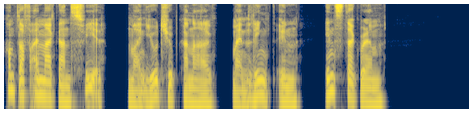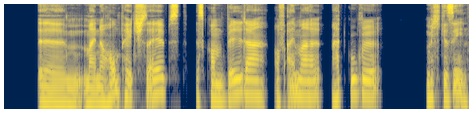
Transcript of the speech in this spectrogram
kommt auf einmal ganz viel. Mein YouTube-Kanal, mein LinkedIn, Instagram, äh, meine Homepage selbst, es kommen Bilder. Auf einmal hat Google mich gesehen.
